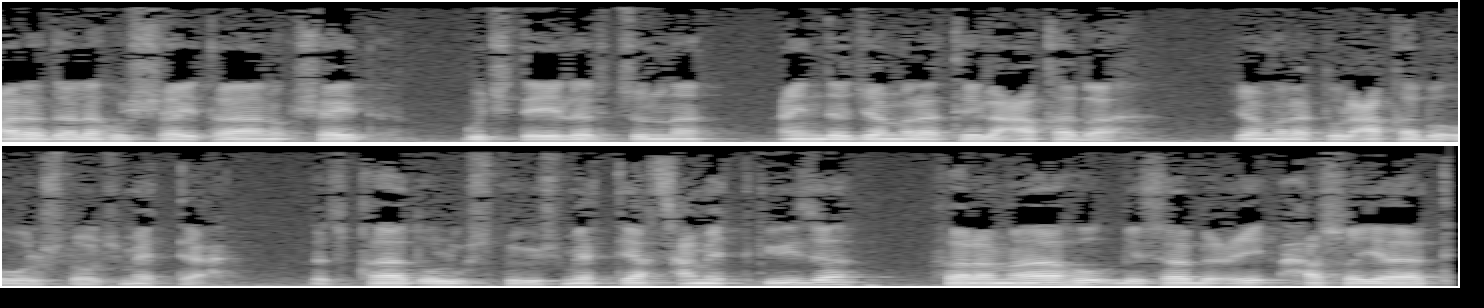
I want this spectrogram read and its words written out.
عرض له الشيطان شيط قوتش ديلر عند جمرة العقبة. جمرة العقبة أول شتولش متح قاد أولوش قيوش متح سحمت كيزة فرماه بسبع حصيات.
